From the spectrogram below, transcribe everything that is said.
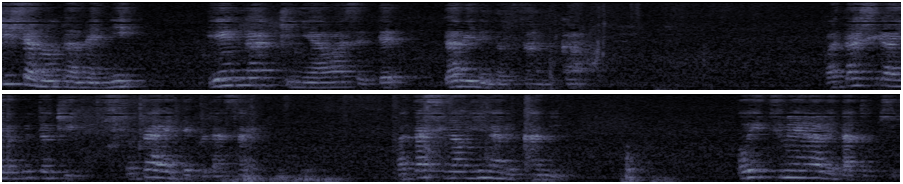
指揮者のために弦楽器に合わせてダビデの参加。私が呼ぶとき答えてください。私の義なる神。追い詰められたとき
